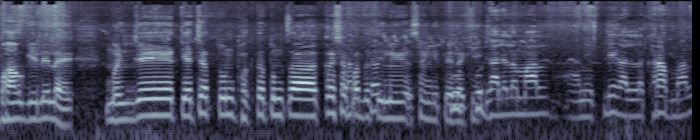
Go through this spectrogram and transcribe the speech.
भाव गेलेला आहे. म्हणजे त्याच्यातून फक्त तुमचा कशा पद्धतीने सांगितलेलं की झालेला माल आणि प्लेग आलेला खराब माल.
